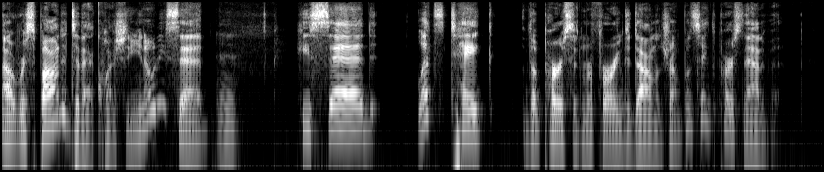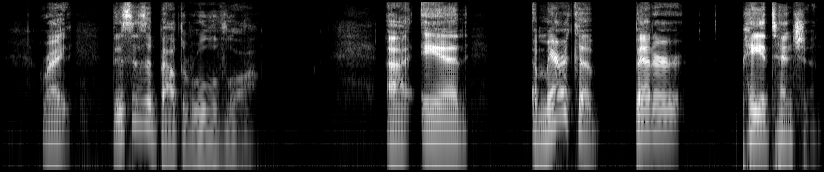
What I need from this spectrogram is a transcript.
uh, responded to that question. You know what he said? Mm. He said, let's take the person, referring to Donald Trump, let's take the person out of it, right? This is about the rule of law. Uh, and America better pay attention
